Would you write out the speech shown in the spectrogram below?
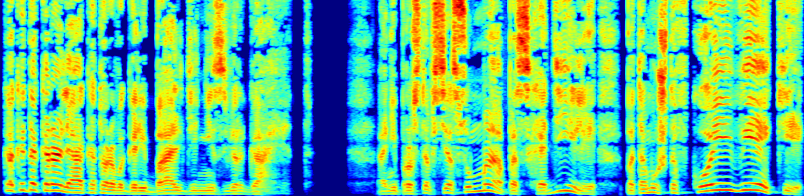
Как и до короля, которого Гарибальди не свергает. Они просто все с ума посходили, потому что в кои веки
